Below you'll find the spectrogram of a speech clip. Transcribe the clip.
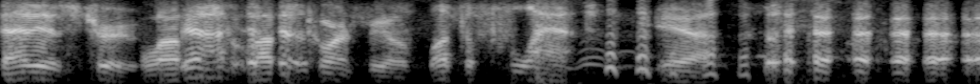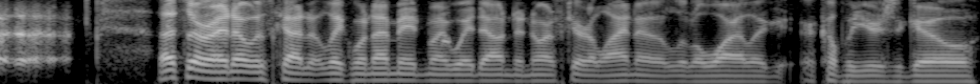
that is true. Lots, yeah. of, lots of cornfields. Lots of flat. Yeah. That's all right. I was kind of like when I made my way down to North Carolina a little while ag- a couple years ago.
